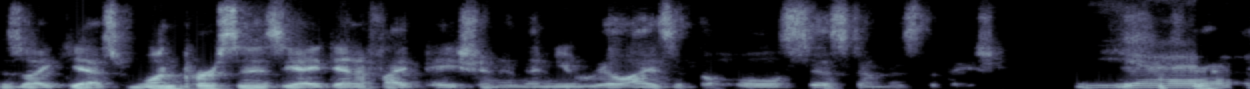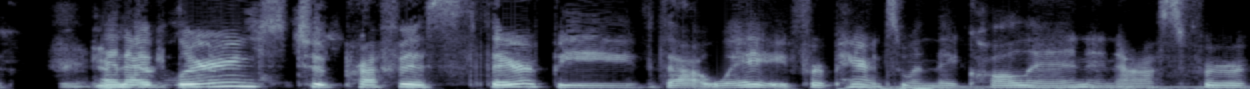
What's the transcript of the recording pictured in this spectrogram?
is like yes one person is the identified patient and then you realize that the whole system is the patient yeah. and I've learned to preface therapy that way for parents when they call in and ask for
